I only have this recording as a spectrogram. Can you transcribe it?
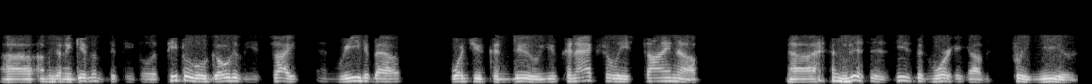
uh, I'm going to give them to people. If people will go to these sites and read about what you can do, you can actually sign up. Uh, and this is, he's been working on this for years.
